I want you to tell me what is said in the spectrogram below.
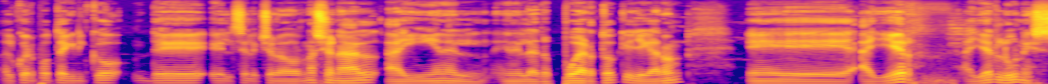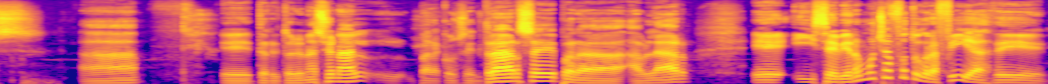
al cuerpo técnico del seleccionador nacional ahí en el, en el aeropuerto que llegaron eh, ayer, ayer lunes a eh, territorio nacional para concentrarse, para hablar y se vieron muchas fotografías de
